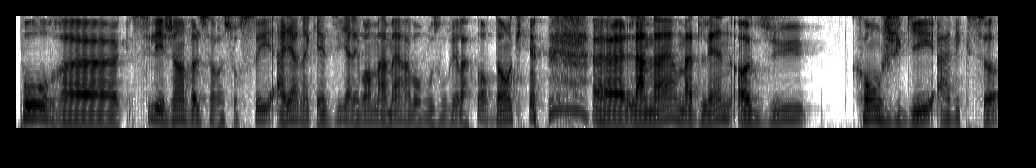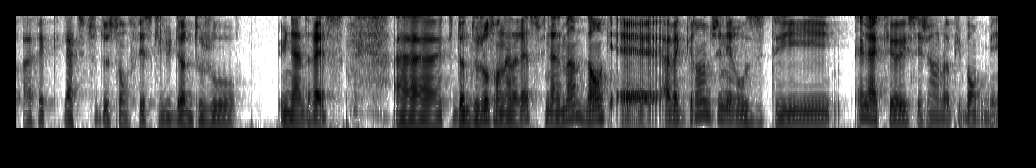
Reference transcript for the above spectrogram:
pour, euh, si les gens veulent se ressourcer, aller en Acadie, aller voir ma mère, elle va vous ouvrir la porte. Donc, euh, la mère, Madeleine, a dû conjuguer avec ça, avec l'attitude de son fils qui lui donne toujours une adresse, euh, qui donne toujours son adresse finalement. Donc, euh, avec grande générosité, elle accueille ces gens-là. Puis bon, bien,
